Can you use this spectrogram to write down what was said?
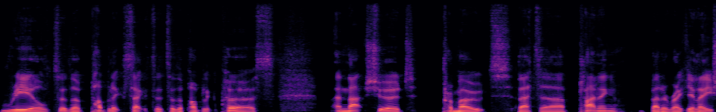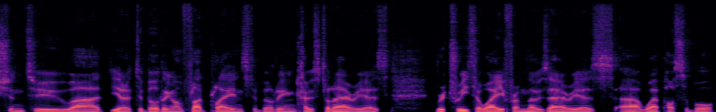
real to the public sector, to the public purse, and that should promote better planning, better regulation to uh, you know to building on floodplains, to building in coastal areas, retreat away from those areas uh, where possible.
